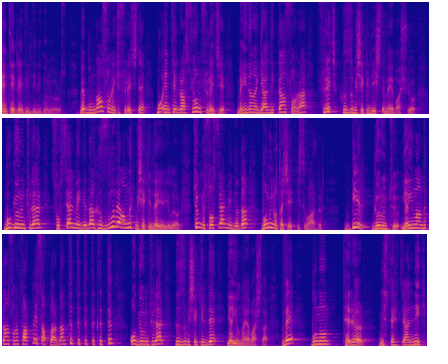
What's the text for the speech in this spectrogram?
entegre edildiğini görüyoruz. Ve bundan sonraki süreçte bu entegrasyon süreci meydana geldikten sonra süreç hızlı bir şekilde işlemeye başlıyor. Bu görüntüler sosyal medyada hızlı ve anlık bir şekilde yayılıyor. Çünkü sosyal medyada domino taşı etkisi vardır. Bir görüntü yayınlandıktan sonra farklı hesaplardan tık tık tık tık tık tık o görüntüler hızlı bir şekilde yayılmaya başlar. Ve bunun terör, müstehcenlik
